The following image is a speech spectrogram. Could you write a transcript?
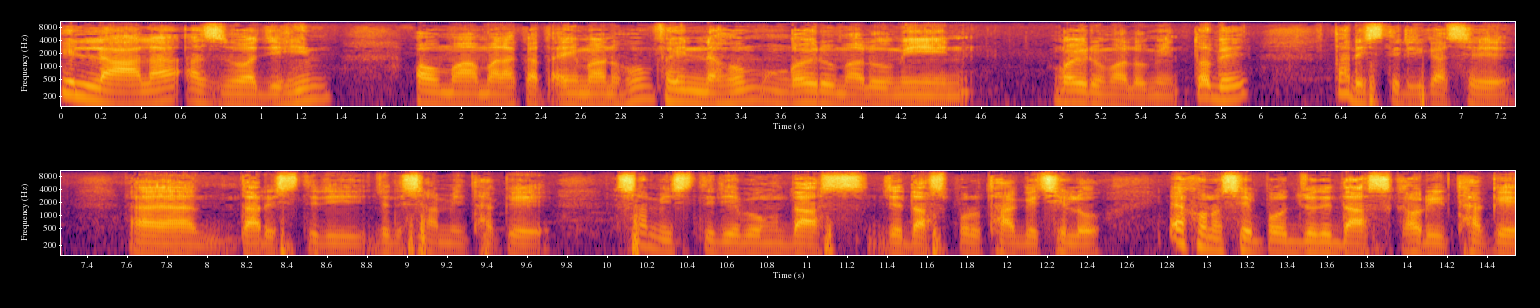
ইল্লা আলা আজওয়াজিহিম আও মা মালাকাত আইমানুহুম ফাইন্নাহুম গৈরু মালুমিন গৈরু মালুমিন। তবে তার স্ত্রীর কাছে তার স্ত্রী যদি স্বামী থাকে, স্বামী, স্ত্রী এবং দাস যে দাস প্রথা আগে ছিল এখনও সে যদি দাস কাউরি থাকে,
